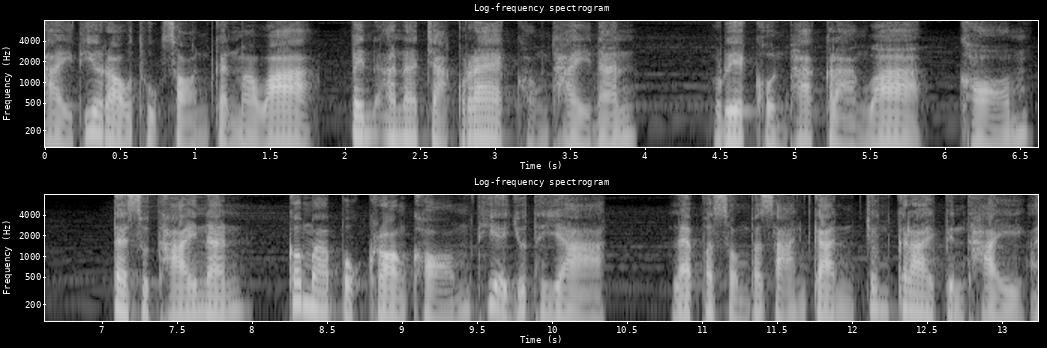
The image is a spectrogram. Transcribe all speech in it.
ทัยที่เราถูกสอนกันมาว่า เป็นอาณาจักรแรกของไทยนั้น เรียกคนภาคกลางว่า ขอม แต่สุดท้ายนั้นก็มาปกครองขอมที่อยุธยา และผสมผสานกันจนกลายเป็นไทยอ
